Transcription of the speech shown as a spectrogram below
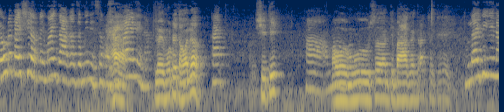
एवढं काही शहर नाही. माझी जागा जमीन आहे सगळं. हा. पाहिले ना. लय मोठे धावलं काय? शेती? हा अहो, ऊस ते बाग द्राक्षाचे तुला बी ना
